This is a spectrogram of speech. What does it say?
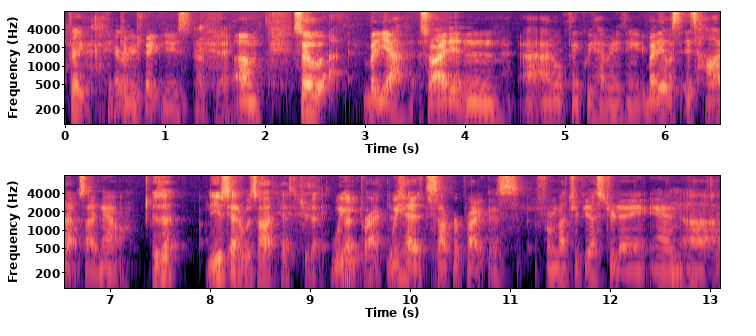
fake. It could be fake news. Okay. Um, so, but yeah, so I didn't. I don't think we have anything. But it was. It's hot outside now. Is it? You said Yeah. it was hot yesterday. We you had practice. we had soccer practice for much of yesterday, and Mm-hmm. uh,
